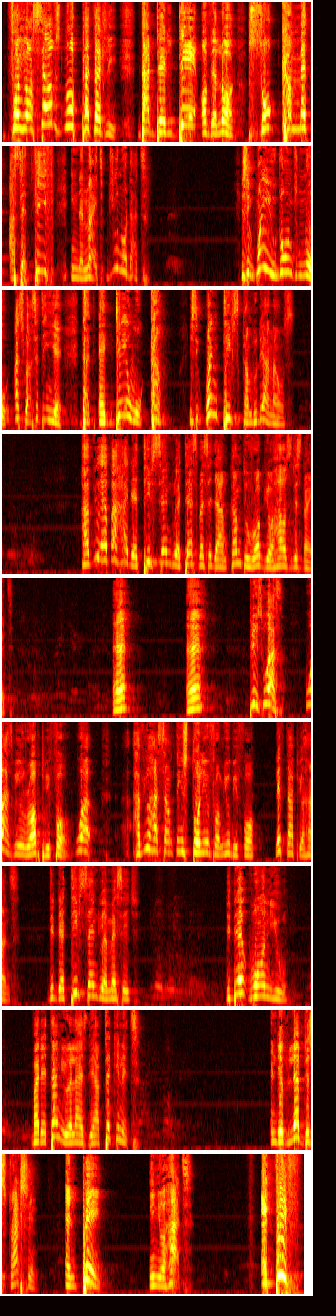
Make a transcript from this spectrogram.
For yourselves know perfectly that the day of the Lord so cometh as a thief in the night. Do you know that? You see, when you don't know, as you are sitting here, that a day will come you see, when thieves come, do they announce? Have you ever had a thief send you a text message? I'm come to rob your house this night. Eh? Eh? Please, who has who has been robbed before? Who are, have you had something stolen from you before? Lift up your hands. Did the thief send you a message? Did they warn you? By the time you realize they have taken it, and they've left distraction and pain in your heart. A thief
